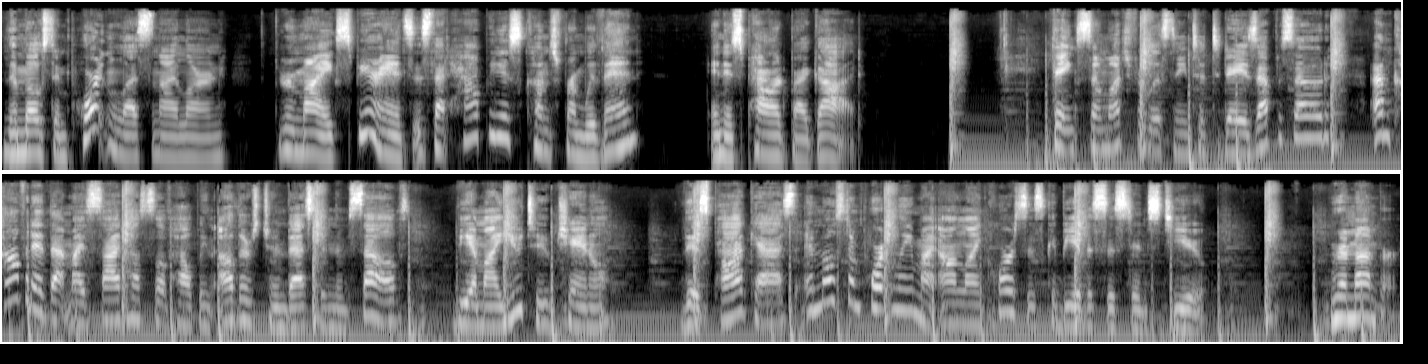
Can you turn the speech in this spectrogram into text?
The most important lesson I learned through my experience is that happiness comes from within and is powered by God. Thanks so much for listening to today's episode. I'm confident that my side hustle of helping others to invest in themselves via my YouTube channel, this podcast, and most importantly, my online courses could be of assistance to you. Remember,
